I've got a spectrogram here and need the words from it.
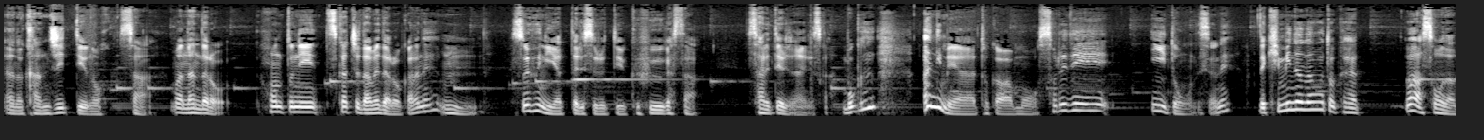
あの漢字っていうのをさ、まあなんだろう。本当に使っちゃダメだろうからね。うん。そういう風にやったりするっていう工夫がさ、されてるじゃないですか。僕、アニメとかはもうそれでいいと思うんですよね。で、君の名はとかはそうだ、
